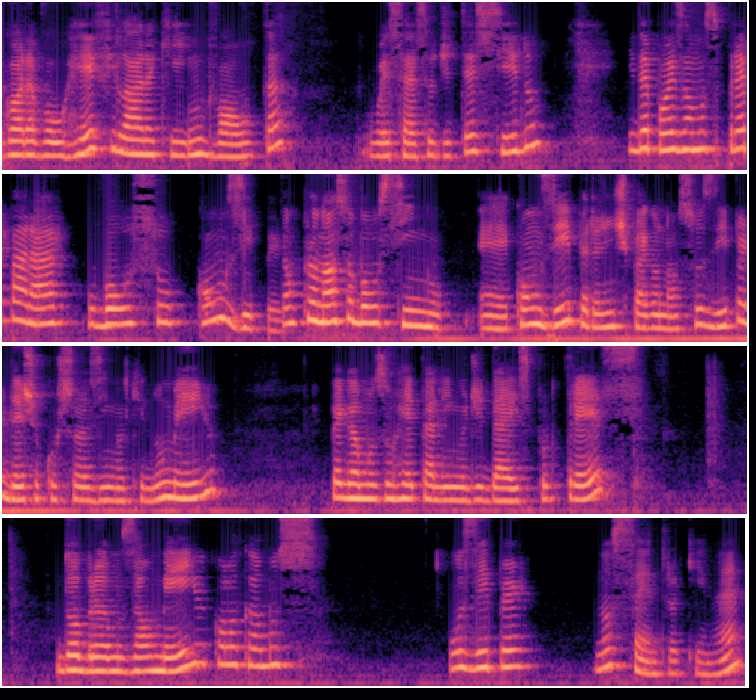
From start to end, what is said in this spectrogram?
Agora, vou refilar aqui em volta o excesso de tecido e depois vamos preparar o bolso com zíper. Então, para o nosso bolsinho é, com zíper, a gente pega o nosso zíper, deixa o cursorzinho aqui no meio, pegamos o retalhinho de 10 por 3, dobramos ao meio e colocamos o zíper no centro aqui, né?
